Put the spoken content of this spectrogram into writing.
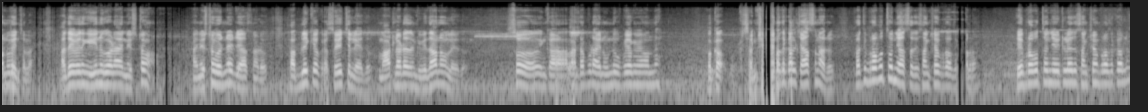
అనుభవించాలి. అదేవిధంగా ఈయన కూడా ఆయన ఇష్టం ఆయన ఇష్టం వచ్చినట్టు చేస్తున్నాడు. పబ్లిక్ యొక్క స్వేచ్ఛ లేదు. మాట్లాడడానికి విధానం లేదు. సో ఇంకా అలాంటప్పుడు ఆయన ఉండే ఉపయోగం ఏముంది? ఒక సంక్షేమ పథకాలు చేస్తున్నారు. ప్రతి ప్రభుత్వం చేస్తుంది సంక్షేమ పథకాలు. ఏ ప్రభుత్వం చేయట్లేదు సంక్షేమ పథకాలు?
